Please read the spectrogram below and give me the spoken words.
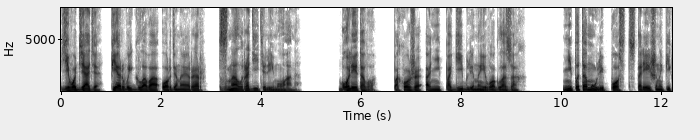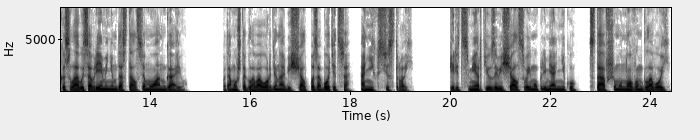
Его дядя, первый глава Ордена РР, знал родителей Муана. Более того, похоже, они погибли на его глазах. Не потому ли пост старейшины Пика Славы со временем достался Муангаю? Потому что глава Ордена обещал позаботиться о них с сестрой перед смертью завещал своему племяннику, ставшему новым главой,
